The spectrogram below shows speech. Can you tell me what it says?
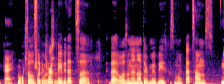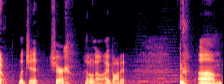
okay. So multiple I was like, I've trailers, heard maybe that's a that wasn't in other movies because I'm like that sounds No. legit. Sure. I don't know. I bought it. um.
